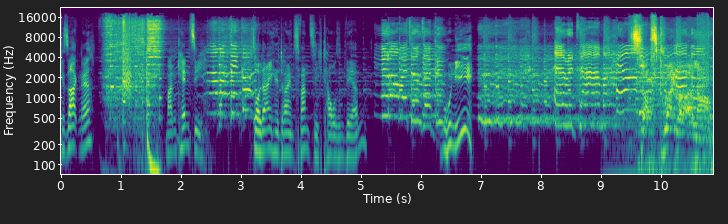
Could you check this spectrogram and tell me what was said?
Ich gesagt, ne? Man kennt sie. Sollte eigentlich eine 23.000 werden. Muni? Subscriber Alarm.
